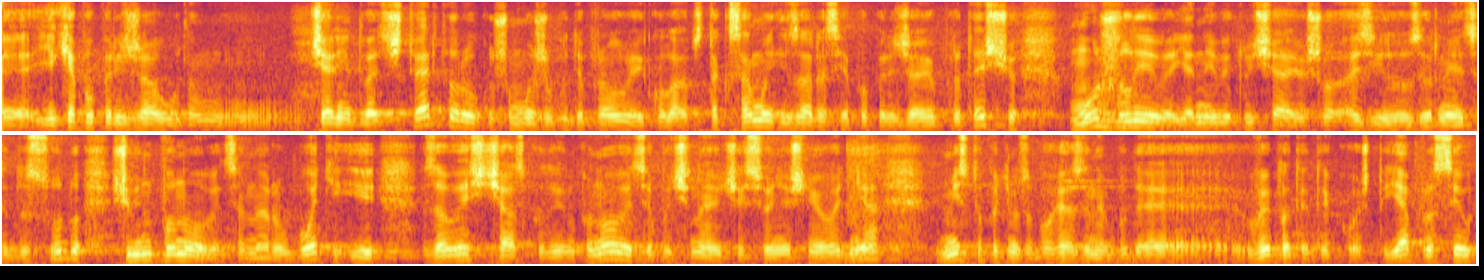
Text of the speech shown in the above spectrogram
е, як я попереджав там, в червні 24-го року, що може бути правовий колапс. Так само і зараз я попереджаю про те, що можливе, я не виключаю, що Азілов звернеться до суду, що він поновиться на роботі, і за весь час, коли він поновиться, починаючи з сьогоднішнього дня, місто потім зобов'язане буде виплатити кошти. Я просив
